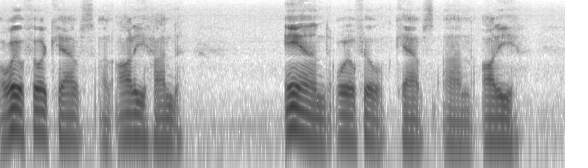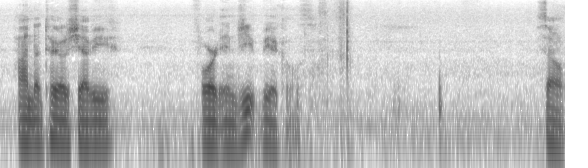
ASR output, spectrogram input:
oil filler caps on Audi Honda and oil fill caps on Audi Honda, Toyota, Chevy, Ford, and Jeep vehicles. So,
